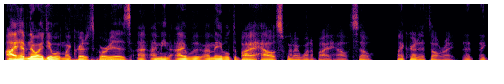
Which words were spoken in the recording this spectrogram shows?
I have no idea what my credit score is. I, I mean, I w- I'm able to buy a house when I want to buy a house, so my credit's all right. That, I,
